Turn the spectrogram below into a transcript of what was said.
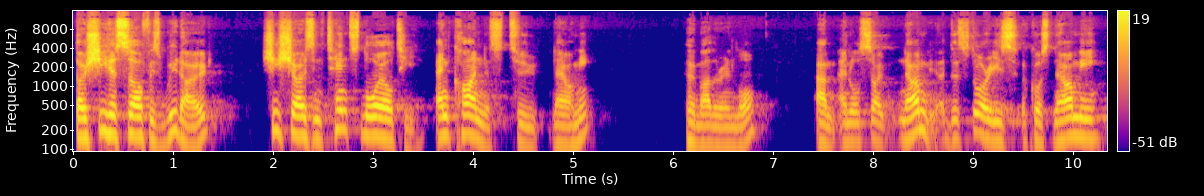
though she herself is widowed, she shows intense loyalty and kindness to Naomi, her mother in law. Um, and also, Naomi, the story is, of course, Naomi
